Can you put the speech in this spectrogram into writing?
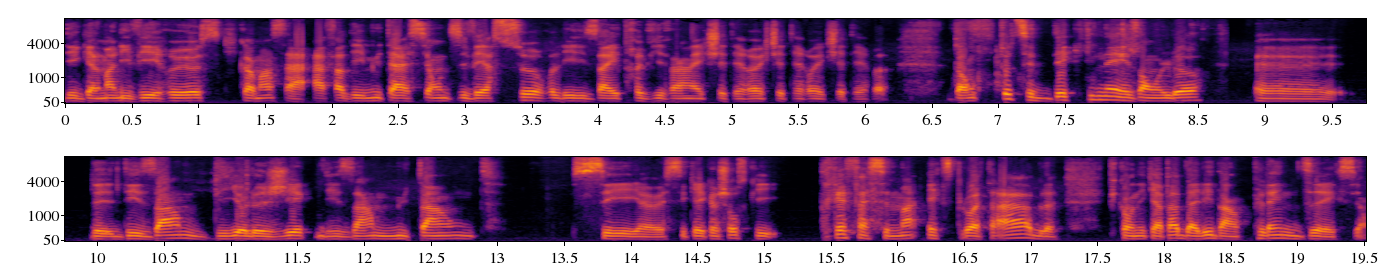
également les virus qui commencent à, à faire des mutations diverses sur les êtres vivants, etc., etc., etc. Donc, toutes ces déclinaisons-là euh, de- des armes biologiques, des armes mutantes, c'est euh, c'est quelque chose qui est très facilement exploitable, puis qu'on est capable d'aller dans plein de directions.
